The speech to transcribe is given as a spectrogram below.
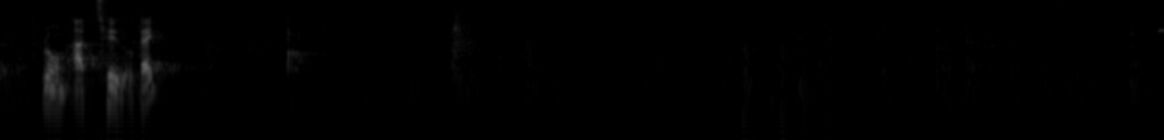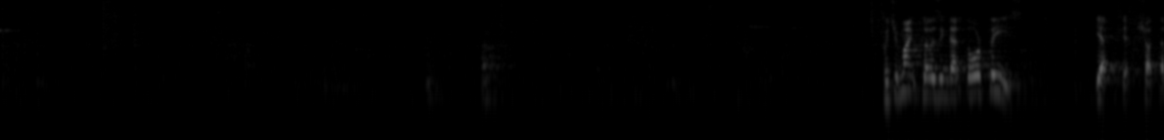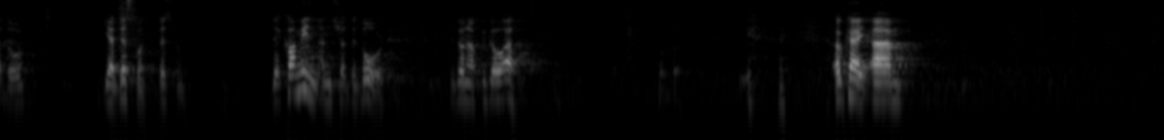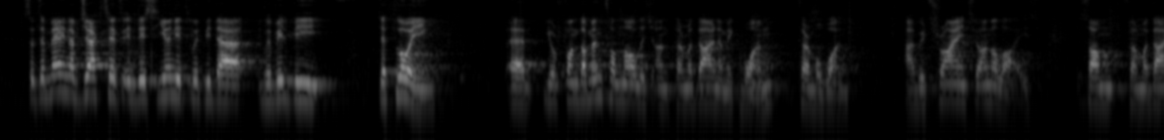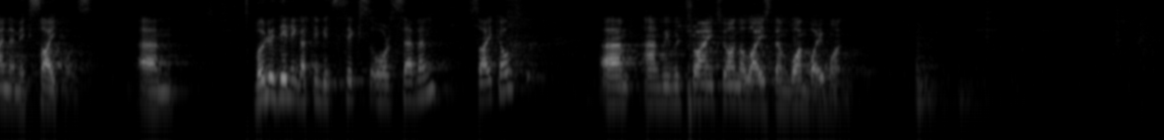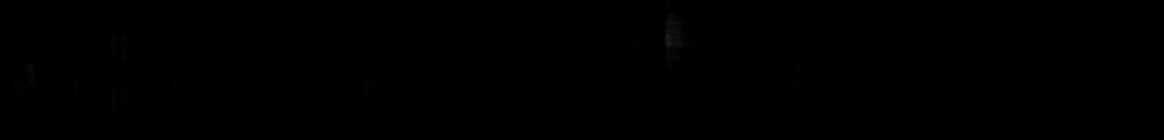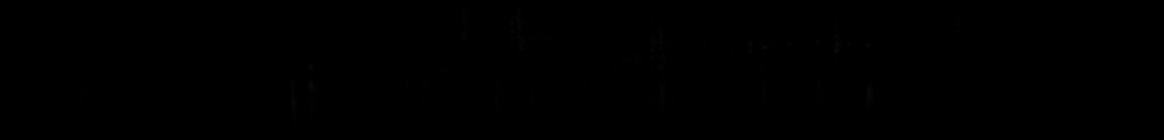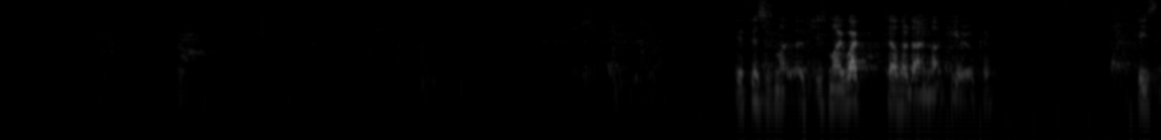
room at 2, okay? Would you mind closing that door, please? Yeah, yeah, shut that door. Yeah, this one, this one. Yeah, come in and shut the door. You don't have to go out. Okay. okay um, so the main objective in this unit would be that we will be deploying uh, your fundamental knowledge on thermodynamic 1, thermal 1, and we're trying to analyze some thermodynamic cycles. Um, we'll be dealing, I think, with six or seven cycles, um, and we will try to analyze them one by one. This is my, if she's my wife, tell her that I'm not here, okay? Please.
